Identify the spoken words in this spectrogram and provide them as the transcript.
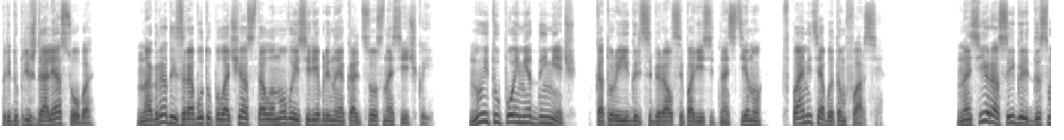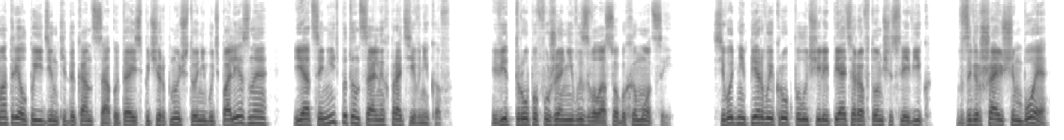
предупреждали особо. Наградой за работу палача стало новое серебряное кольцо с насечкой. Ну и тупой медный меч, который Игорь собирался повесить на стену в память об этом фарсе. На сей раз Игорь досмотрел поединки до конца, пытаясь почерпнуть что-нибудь полезное и оценить потенциальных противников. Вид трупов уже не вызвал особых эмоций. Сегодня первый круг получили пятеро, в том числе Вик, в завершающем боя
